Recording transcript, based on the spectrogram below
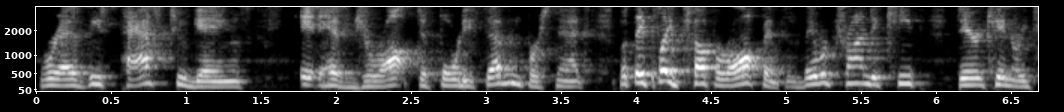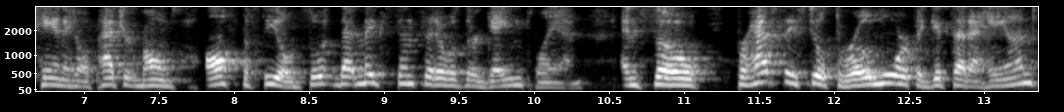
whereas these past two games, it has dropped to 47%, but they played tougher offenses. They were trying to keep Derrick Henry, Tannehill, Patrick Mahomes off the field. So that makes sense that it was their game plan. And so perhaps they still throw more if it gets out of hand,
